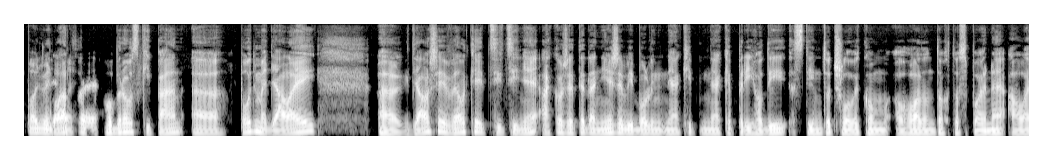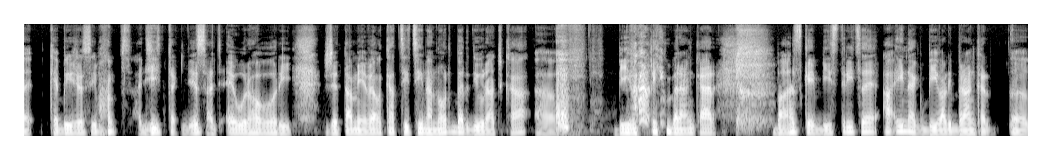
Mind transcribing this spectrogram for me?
Poďme ďalej. Laco je obrovský pán. Uh, poďme ďalej. Uh, k ďalšej veľkej cicine, akože teda nie, že by boli nejaký, nejaké príhody s týmto človekom ohľadom tohto spojené, ale keby, že si mám vsadiť, tak 10 eur hovorí, že tam je veľká cicina Nordbert Juračka, bývalý brankár Banskej Bystrice a inak bývalý brankár uh,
